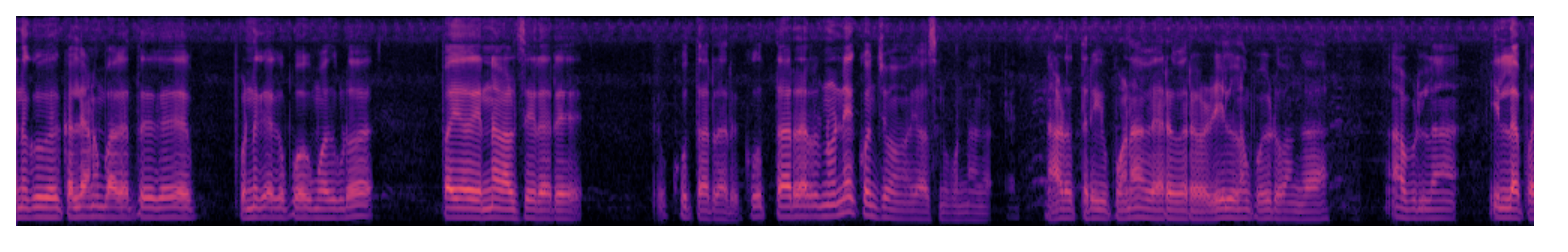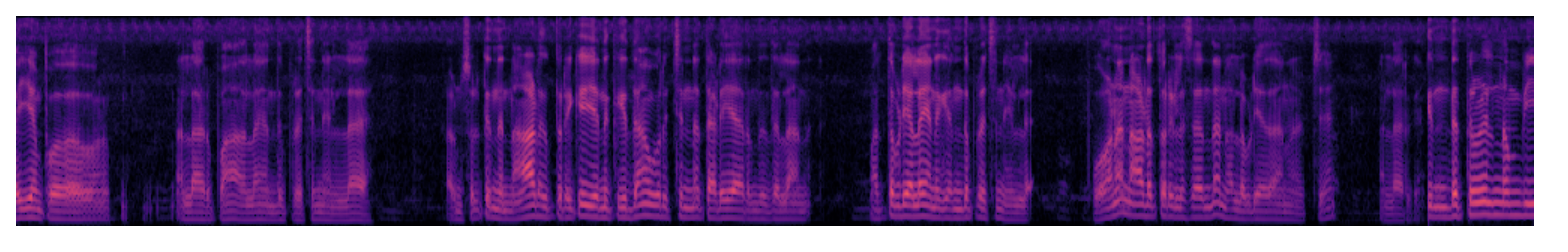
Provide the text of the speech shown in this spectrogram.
எனக்கு கல்யாணம் பார்க்கறதுக்கு பொண்ணு கேட்க போகும்போது கூட பையன் என்ன வேலை செய்கிறாரு கூத்தாடுறாரு. கூத்தாடுறாருன்னொடனே கொஞ்சம் யோசனை பண்ணாங்க. நாடகத்துறைக்கு போனால் வேறு வேறு வழியிலலாம் போயிடுவாங்க. அப்படிலாம் இல்லை பையன் இப்போ நல்லா இருப்பான் அதெல்லாம் எந்த பிரச்சனையும் இல்லை அப்படின்னு சொல்லிட்டு இந்த நாடகத்துறைக்கு எனக்கு இதான் ஒரு சின்ன தடையாக இருந்ததெல்லாம் மற்றபடியெல்லாம் எனக்கு எந்த பிரச்சனையும் இல்லை. போனால் நாடகத்துறையில் சேர்ந்தால் நல்லபடியாக தான் நினச்சேன். நல்லா இருக்கேன். இந்த தொழில் நம்பி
